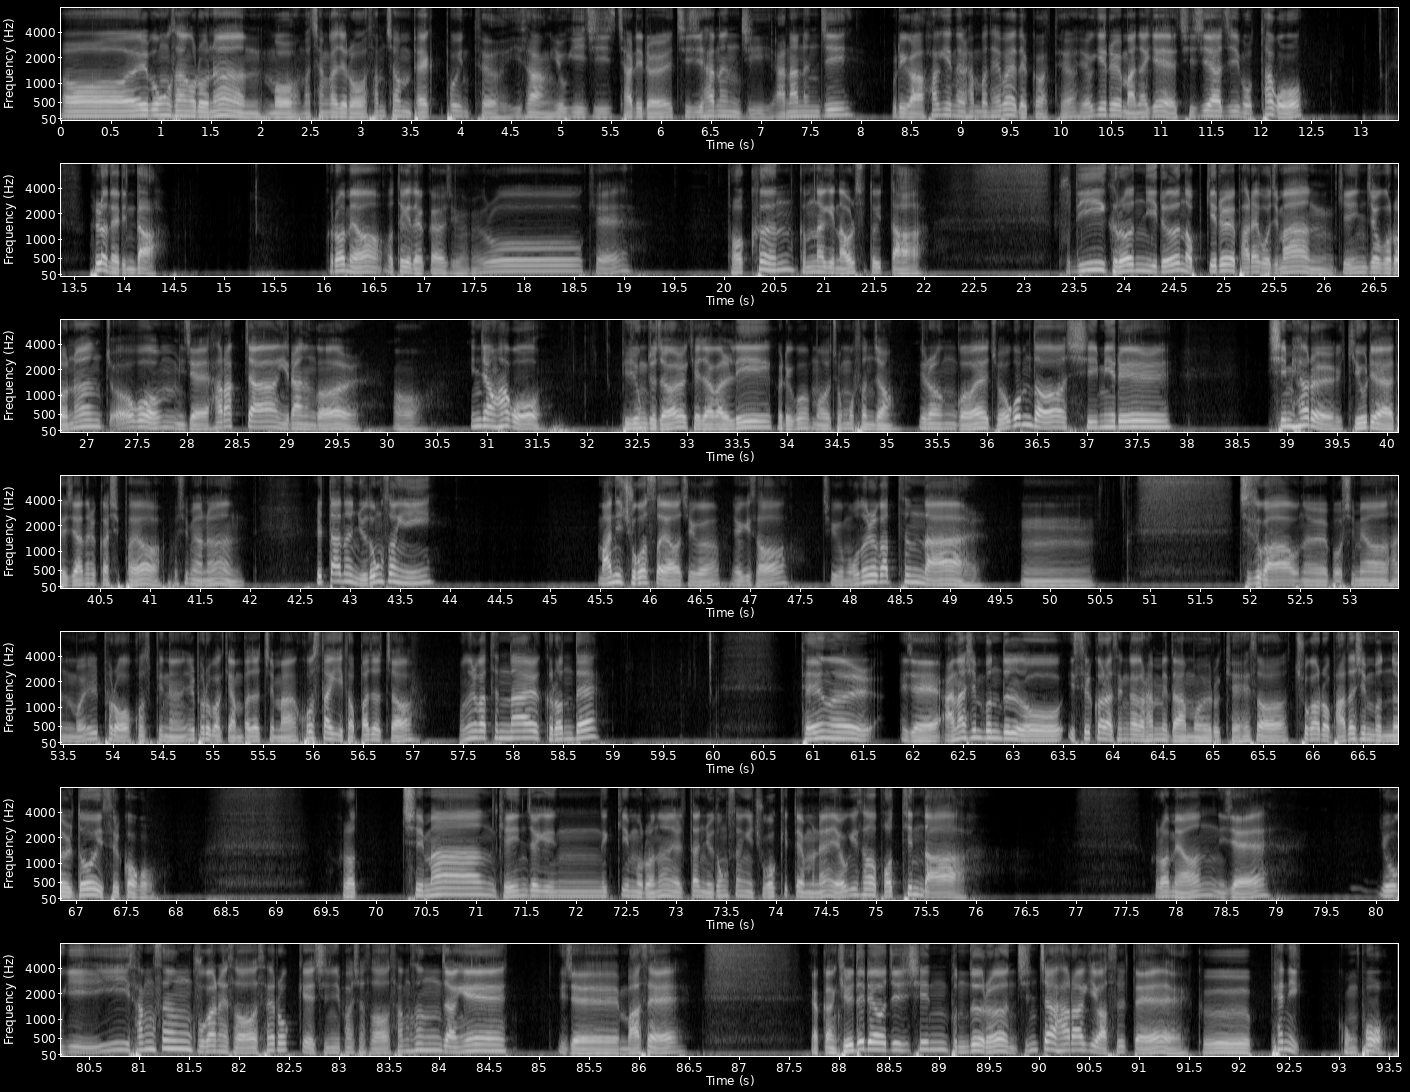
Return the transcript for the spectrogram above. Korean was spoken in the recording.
어, 일봉상으로는 뭐 마찬가지로 3100포인트 이상 여기 지, 자리를 지지하는지 안 하는지 우리가 확인을 한번 해봐야 될 것 같아요. 여기를 만약에 지지하지 못하고 흘러내린다. 그러면 어떻게 될까요? 지금 이렇게 더 큰 급락이 나올 수도 있다. 부디 그런 일은 없기를 바래보지만 개인적으로는 조금 이제 하락장이라는 걸 어, 인정하고 비중 조절, 계좌 관리 그리고 뭐 종목 선정 이런 거에 조금 더 심의를 심혈을 기울여야 되지 않을까 싶어요. 보시면은 일단은 유동성이 많이 죽었어요. 지금 여기서 지금 오늘 같은 날 음. 지수가 오늘 보시면 한 뭐 1% 코스피는 1%밖에 안 빠졌지만 코스닥이 더 빠졌죠. 오늘 같은 날 그런데 대응을 이제 안 하신 분들도 있을 거라 생각을 합니다. 뭐 이렇게 해서 추가로 받으신 분들도 있을 거고. 그렇지만 개인적인 느낌으로는 일단 유동성이 죽었기 때문에 여기서 버틴다. 그러면 이제 여기 이 상승 구간에서 새롭게 진입하셔서 상승장의 이제 맛에 약간 길들여지신 분들은 진짜 하락이 왔을 때 그 패닉, 공포,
